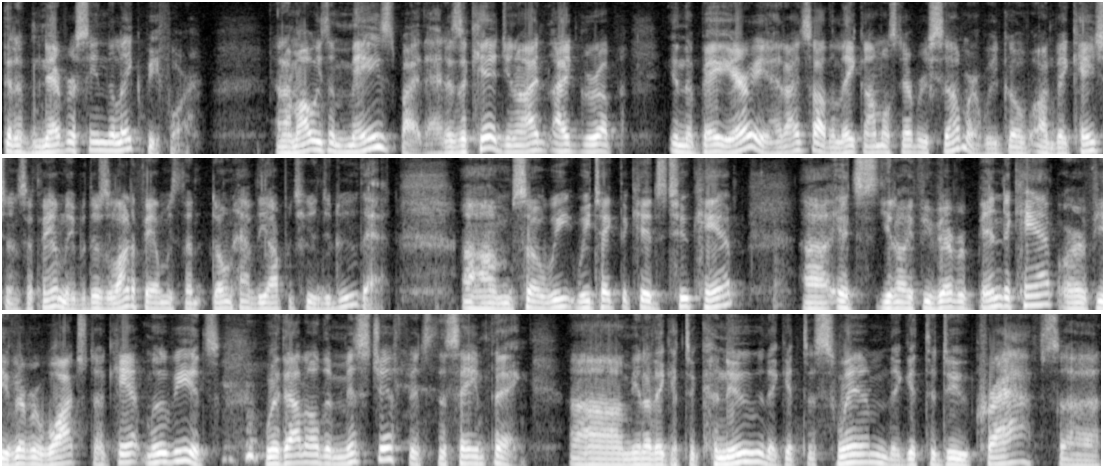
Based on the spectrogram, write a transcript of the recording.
that have never seen the lake before, and I'm always amazed by that. As a kid, you know, I I grew up in the Bay Area, and I saw the lake almost every summer. We'd go on vacation as a family, but there's a lot of families that don't have the opportunity to do that. Um, so we, we take the kids to camp. Uh, it's, you know, if you've ever been to camp or if you've ever watched a camp movie, it's without all the mischief, it's the same thing. Um, you know, they get to canoe, they get to swim, they get to do crafts, uh,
